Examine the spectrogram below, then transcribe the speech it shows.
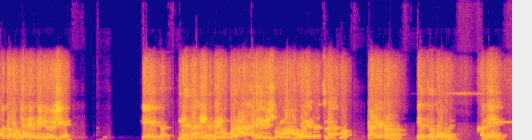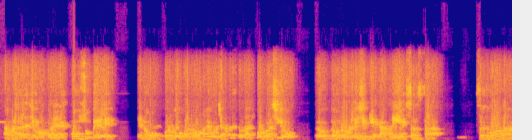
અગાઉ ક્યારે બન્યું હશે કે એક નેતાની અપીલ ઉપર આખા વિશ્વમાં આવો એક રચનાત્મક કાર્યક્રમ એ થતો હોય. અને આપણા રાજ્યમાં પણ એને ખૂબ સુપેરે એનો પડઘો પાડવામાં આવ્યો છે. આપણે તો રાજકોટ વાસીઓ ગૌરવ લઈ શકીએ કે આપણી એક સંસ્થા, સદભાવના,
